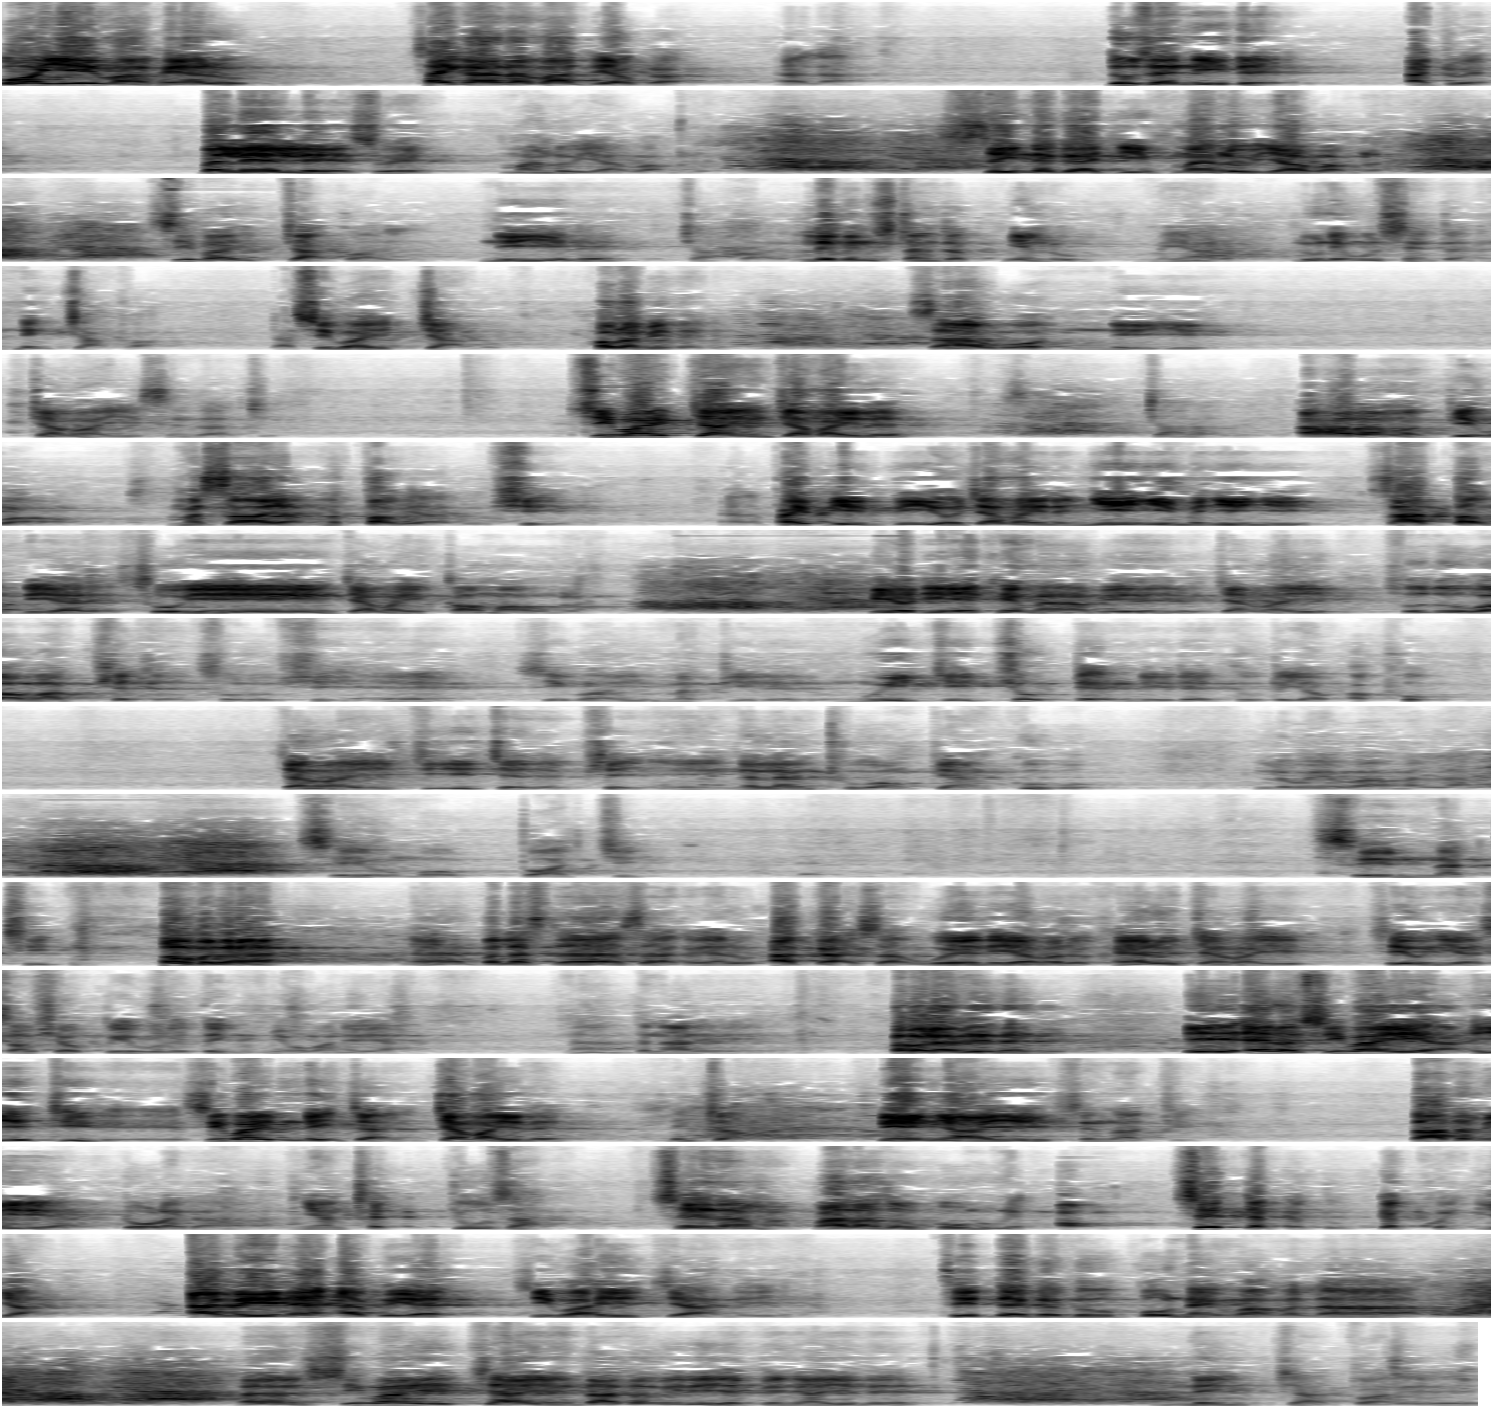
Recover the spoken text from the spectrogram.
ဘိုးအရေးမှာခင်ဗျားတို့စိုက်ကားသမားတယောက်ကဟာလားသူ့ဇနီးတဲ့အတွက်ပလဲလေဆွဲမှန်းလို့ရပါမလားမရပါဘူးဗျာစိတ်ငကကြီးမှန်းလို့ရပါမလားမရပါဘူးဗျာ စိပါးကြသွားပြီနေရေးလဲကြသွားတယ် living standard မြင့်လို့မရတော့လူနေမှုစင်တန်းနှိမ့်ကြသွားဒါစိပါးကြလို့ဟုတ်လားပြည့်တယ်စားဝတ်နေရေးကျမ်းမာရေးစဉ်းစားကြည့်စိပါးကြရင်ကျမ်းမာရေးလဲကြတာပဲအာဟာရမှာပြည့်ဝအောင်မစားရမတောက်ရလို့ရှိရင်အဲဘိုက်ပြည့်ပြီးရောကျမ်းမာရေးနဲ့ညီညီမညီညီ စားတောက်တည်ရတယ်ဆိုရင်ကျမ်းမာရေးကောင်းပါဦးမလားပြီးတော့ဒီနေ့ခေတ်မှာပြီးတော့ကျမ်းမာရေးသိုးသိုးဝါဝါဖြစ်တယ်ဆိုလို့ရှိရင်စီးပွားရေးမပြေလေလို့ငွေကြည့်ချွတ်တဲ့နေတဲ့သူတယောက်အဖို့ကျမ်းမာရေးကြီးကြီးကျယ်ကျယ်ဖြစ်ရင်နလန်ထူအောင်ပြန်ကုဖို့လွယ်ပါမလားလွယ်ပါဘူးဗျာဆေးုံမောသွားကြည့် စေနတ္တိဟုတ်မလားဟမ်ပလစတာအစခင်ဗျားတို့အကအစဝယ်နေရမှာတော့ခင်ဗျားတို့ကျမ်းမာရေးဆေးုံကြီးကစောင့်ရှောက်ပေးဖို့လေတိတ်မမျှော်ပါနဲ့ဗျာနာတနာတယ်ဟုတ်လားပြည်သားကြီးအေးအဲ့တော့စီးပွားရေးဟာအရေးကြီးတယ်စီးပွားရေးနှိမ့်ကြရင်ကျမ်းမာရေးလည်းနှိမ့်ကြပညာရေးစဉ်းစားကြည့်သားသမီးတွေကတော်လိုက်တာညံထက်ကြိုးစားဆယ်တန်းမှာဘာသာစုံဂုံလူးနဲ့အောင် စစ်တက်ကတူတက်ခွင့်ရအမေနဲ့အဖေရဲ့စီပွားရေးကြနေစစ်တက်ကတူပို့နိုင်မှာမလားပို့နိုင်ပါဘူးဗျာအဲစီပွားရေးကြရင်သားသမီးတွေရဲ့ပညာရေးလေကြပါဗျာနှိမ်ကျသွားတယ်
